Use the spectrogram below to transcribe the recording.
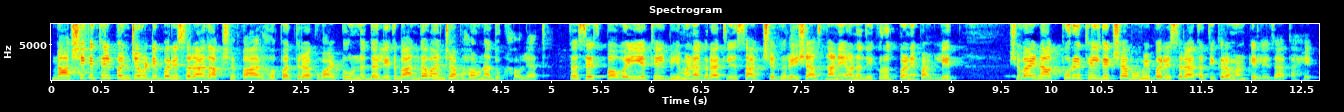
नाशिक येथील पंचवटी परिसरात आक्षेपार्ह पत्रक वाटून दलित बांधवांच्या भावना दुखावल्यात. तसेच पवई येथील भीमनगरातील सातशे घरे शासनाने अनधिकृतपणे पाडलीत. शिवाय नागपूर येथील दीक्षाभूमी परिसरात अतिक्रमण केले जात आहे.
